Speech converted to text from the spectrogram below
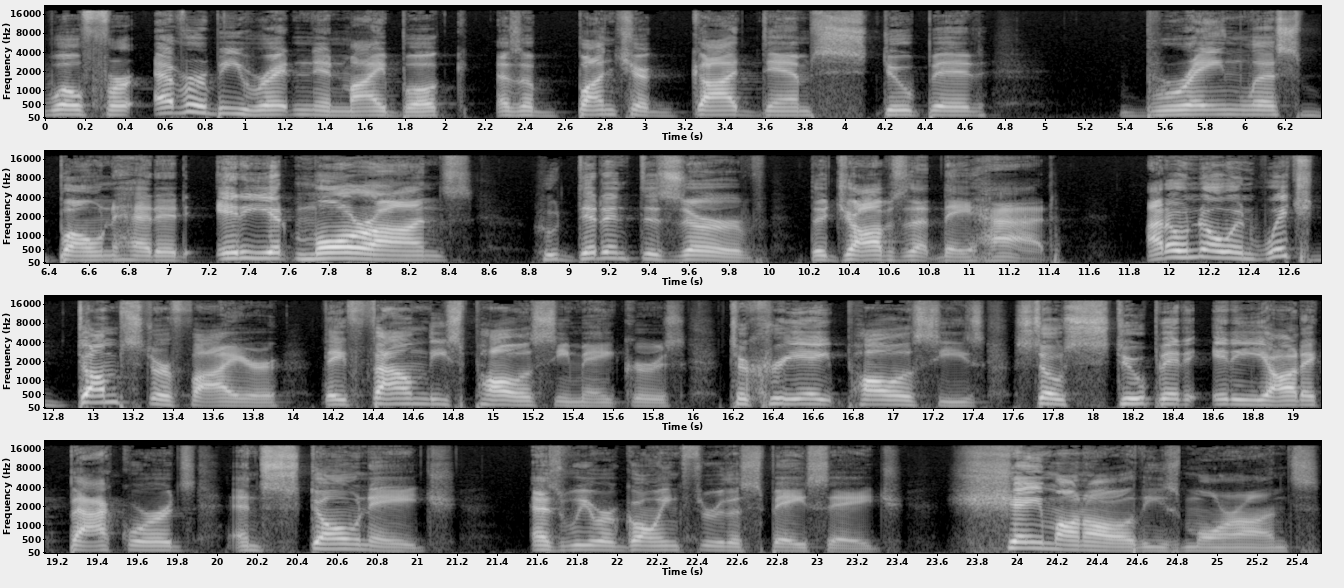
will forever be written in my book as a bunch of goddamn stupid, brainless, boneheaded, idiot morons who didn't deserve the jobs that they had. I don't know in which dumpster fire they found these policymakers to create policies so stupid, idiotic, backwards, and stone age as we were going through the space age. Shame on all of these morons.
